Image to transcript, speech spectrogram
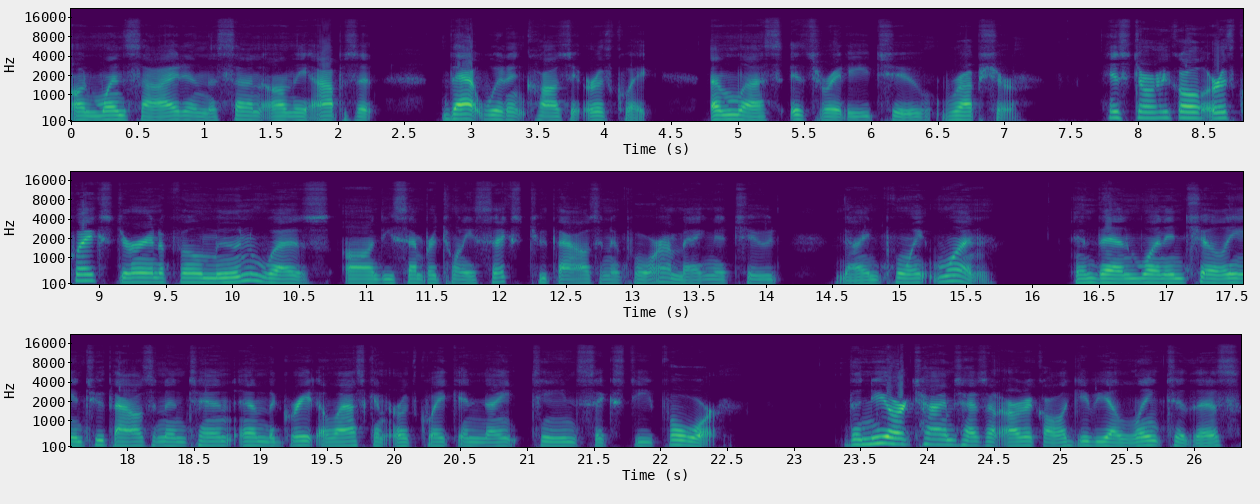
on one side and the sun on the opposite, that wouldn't cause the earthquake unless it's ready to rupture. Historical earthquakes during a full moon was on December 26, 2004, a magnitude 9.1. And then one in Chile in 2010 and the Great Alaskan Earthquake in 1964. The New York Times has an article, I'll give you a link to this,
